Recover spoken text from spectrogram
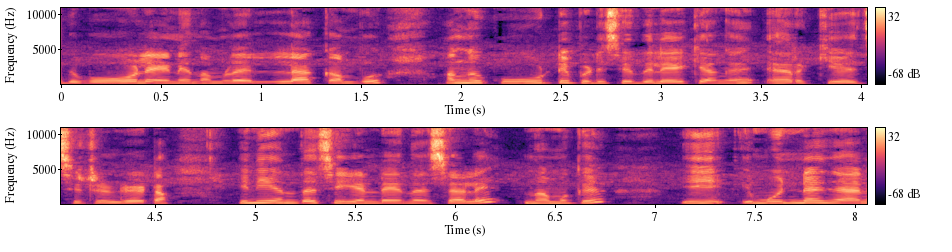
ഇതുപോലെയാണ് നമ്മൾ എല്ലാ കമ്പും അങ്ങ് കൂട്ടി പിടിച്ച് ഇതിലേക്ക് അങ്ങ് ഇറക്കി വെച്ചിട്ടുണ്ട് കേട്ടോ. ഇനി എന്താ ചെയ്യേണ്ടതെന്ന് വെച്ചാൽ നമുക്ക് ഈ മുന്നേ ഞാൻ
